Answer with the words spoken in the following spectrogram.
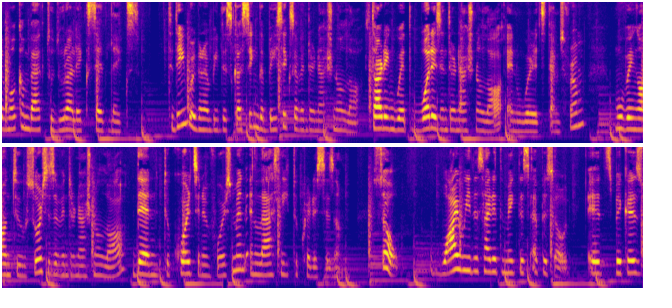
and welcome back to Dura Lex Sed Lex. Today we're going to be discussing the basics of international law, starting with what is international law and where it stems from, moving on to sources of international law, then to courts and enforcement, and lastly to criticism. So, why we decided to make this episode? It's because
